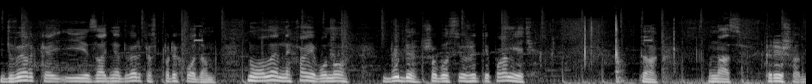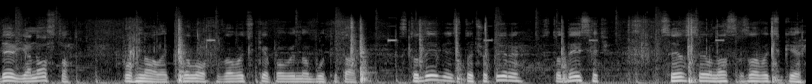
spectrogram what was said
дверка і задня дверка з переходом. Ну, але нехай воно буде, щоб освіжити пам'ять. Так, у нас криша 90. Погнали, крило заводське повинно бути так. 109, 104, 110. Це все у нас заводське.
